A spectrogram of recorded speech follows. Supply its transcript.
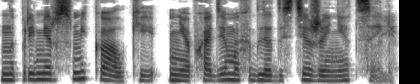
например, смекалки, необходимых для достижения цели.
